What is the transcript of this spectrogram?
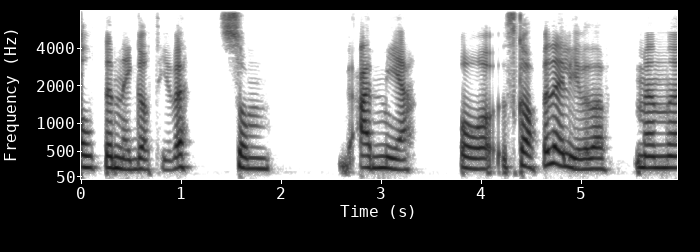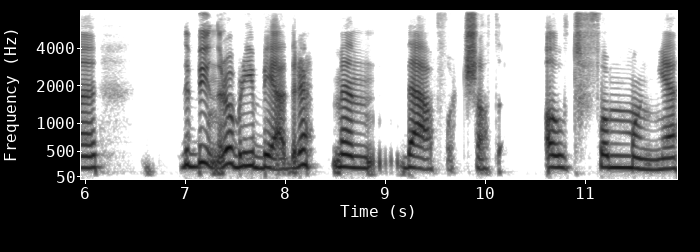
alt det negative som er med å skape det livet, da. Men eh, det begynner å bli bedre, men det er fortsatt altfor mange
